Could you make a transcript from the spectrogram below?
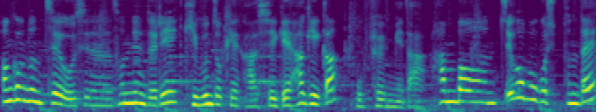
황금돈치에 오시는 손님들이 기분 좋게 가시게 하기가 목표입니다. 한번 찍어보고 싶은데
